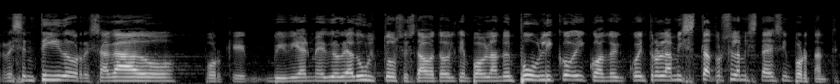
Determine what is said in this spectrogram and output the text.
resentido, rezagado, porque vivía en medio de adultos, estaba todo el tiempo hablando en público y cuando encuentro la amistad, por eso la amistad es importante.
